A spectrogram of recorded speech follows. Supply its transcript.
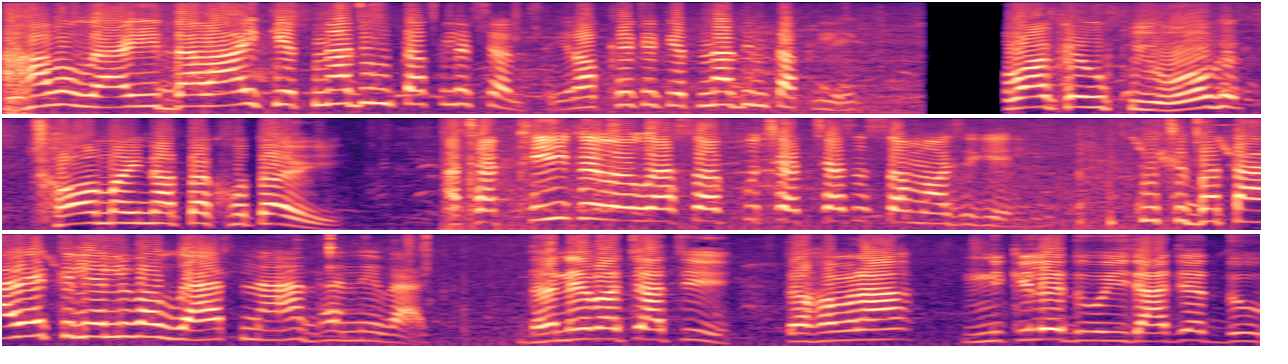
बउआ ये दवाई कितना दिन तक ले चलते? रखे के कितना दिन तक ले? दवा के उपयोग छह महीना तक होतै। अच्छा ठीक है बउआ सब कुछ अच्छा से समझ गेली। कुछ बतावे के लिए बउआ इतना धन्यवाद। धन्यवाद चाची तो हमरा निकले दू इजाज़त दू।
